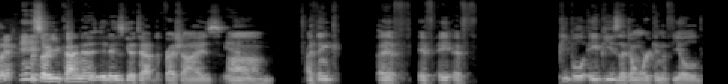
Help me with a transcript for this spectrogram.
Like- so you kind of it is good to have the fresh eyes. Yeah. Um, I think if if if people APs that don't work in the field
